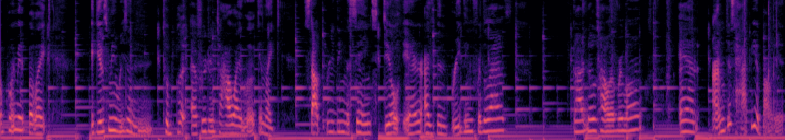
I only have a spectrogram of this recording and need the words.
appointment. But like it gives me a reason to put effort into how I look and like stop breathing the same still air I've been breathing for the last God knows however long. And I'm just happy about it.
